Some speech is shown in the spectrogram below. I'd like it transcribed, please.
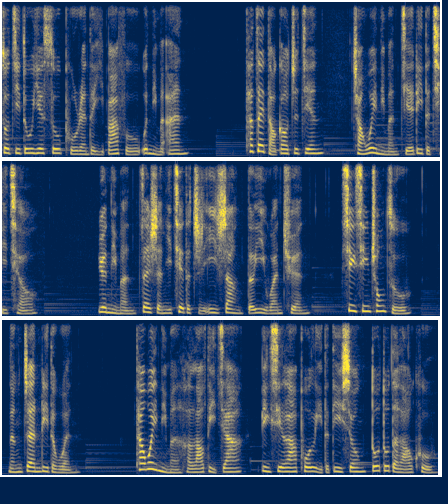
做基督耶稣仆人的以巴弗问你们安。他在祷告之间，常为你们竭力的祈求，愿你们在神一切的旨意上得以完全，信心充足，能站立的稳。他为你们和老底嘉并希拉波里的弟兄多多的劳苦，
